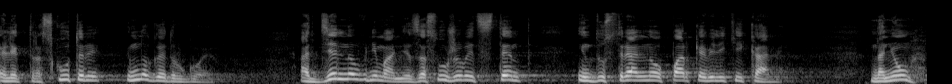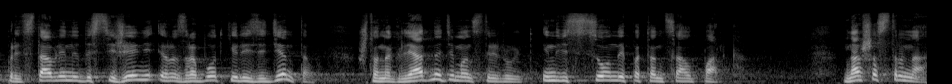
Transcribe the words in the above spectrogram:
электроскутеры и многое другое. Отдельного внимания заслуживает стенд индустриального парка «Великий камень», на нем представлены достижения и разработки резидентов, что наглядно демонстрирует инвестиционный потенциал парка. Наша страна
